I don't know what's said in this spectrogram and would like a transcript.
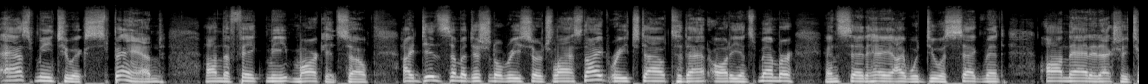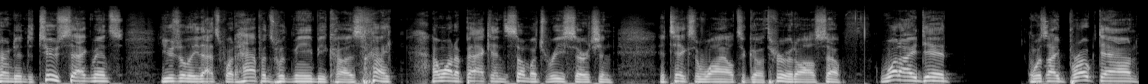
asked me to expand on the fake meat market. So I did some additional research last night, reached out to that audience member and said, hey, I would do a segment on that. It actually turned into two segments. Usually that's what happens with me because I, I want to back in so much research and it takes a while to go through it all. So what I did was I broke down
